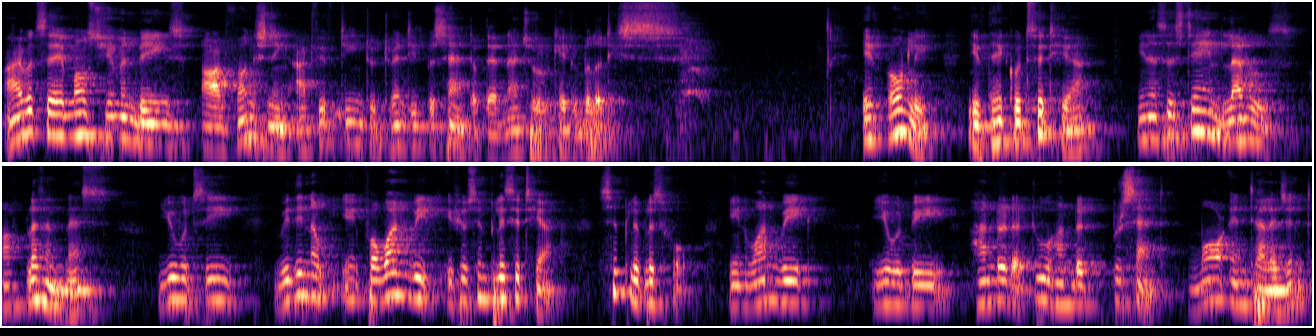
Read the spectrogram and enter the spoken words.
I would say most human beings are functioning at fifteen to twenty percent of their natural capabilities. If only if they could sit here in a sustained levels of pleasantness, you would see within a… for one week, if you simply sit here, simply blissful, in one week you would be hundred or two hundred percent more intelligent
